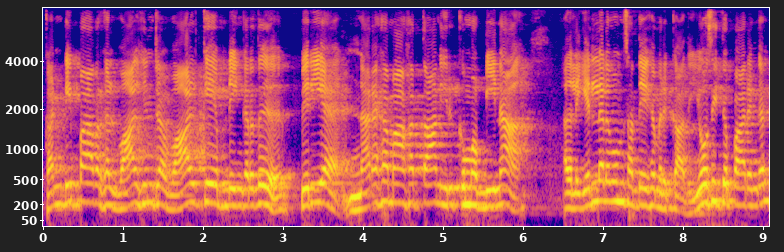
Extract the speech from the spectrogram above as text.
கண்டிப்பாக அவர்கள் வாழ்கின்ற வாழ்க்கை அப்படிங்கிறது பெரிய நரகமாகத்தான் இருக்கும் அப்படின்னா அதில் எல்லளவும் சந்தேகம் இருக்காது. யோசித்து பாருங்கள்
